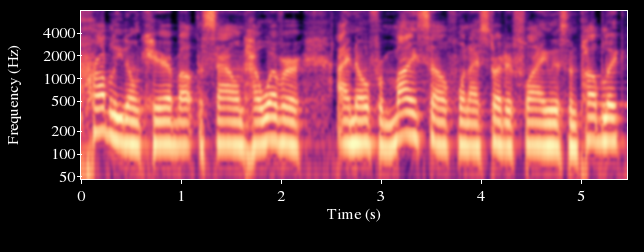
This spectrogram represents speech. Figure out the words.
probably don't care about the sound. However, I know for myself when I started flying this in public,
